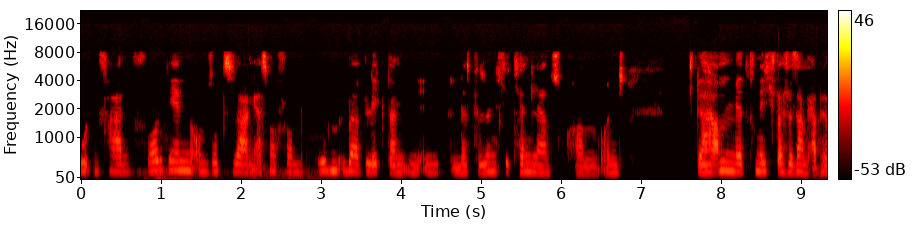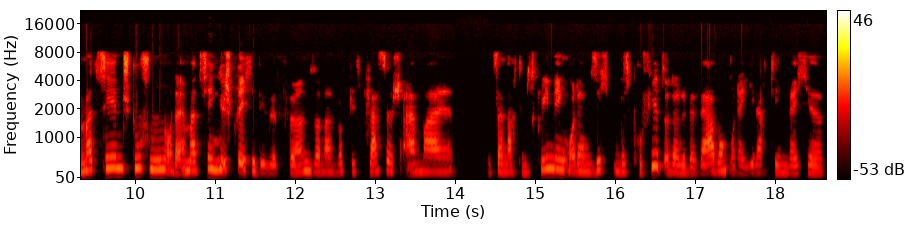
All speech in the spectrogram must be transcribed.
roten Faden vorgehen, um sozusagen erstmal vom groben Überblick dann in, in, in das persönliche Kennenlernen zu kommen. Und wir haben jetzt nicht, dass wir sagen, wir haben immer zehn Stufen oder immer zehn Gespräche, die wir führen, sondern wirklich klassisch einmal sozusagen nach dem Screening oder im Sichten des Profils oder der Bewerbung oder je nachdem, welche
